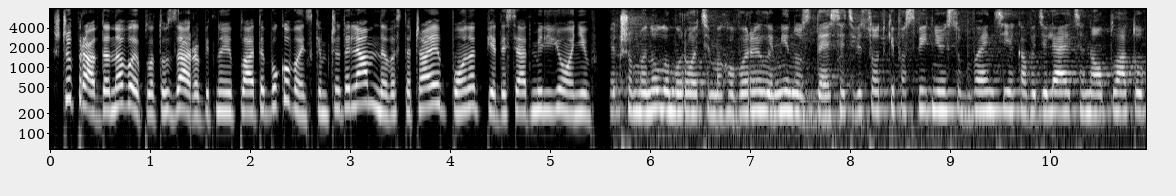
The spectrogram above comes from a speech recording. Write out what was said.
Щоправда, на виплату заробітної плати буковинським вчителям не вистачає понад 50 мільйонів. Якщо в минулому році ми говорили мінус 10% освітньої субвенції, яка виділяється на оплату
